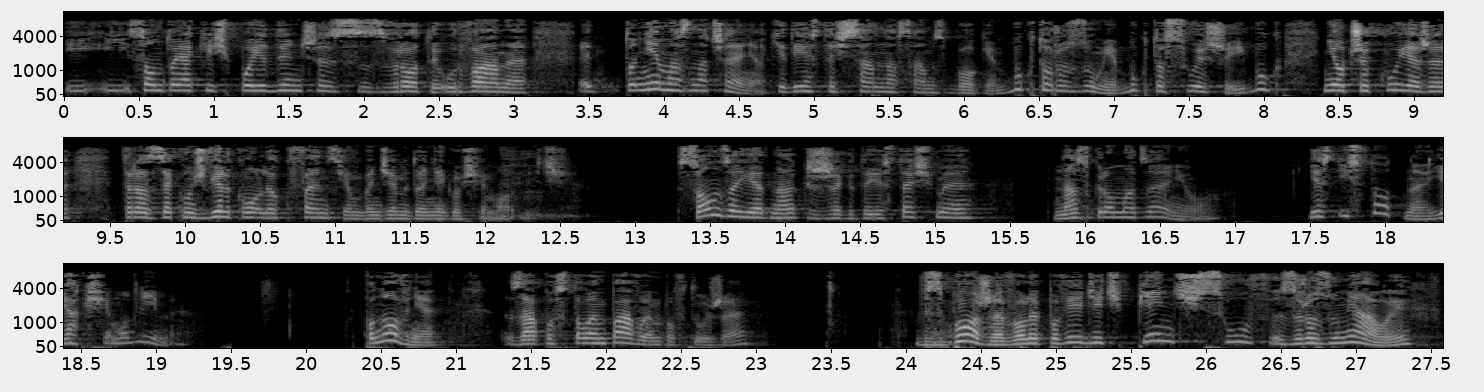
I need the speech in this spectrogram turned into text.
i, i są to jakieś pojedyncze zwroty, urwane, y, to nie ma znaczenia, kiedy jesteś sam na sam z Bogiem. Bóg to rozumie, Bóg to słyszy i Bóg nie oczekuje, że teraz z jakąś wielką elokwencją będziemy do Niego się modlić. Sądzę jednak, że gdy jesteśmy na zgromadzeniu, jest istotne, jak się modlimy. Ponownie, za apostołem Pawłem powtórzę, w zborze wolę powiedzieć pięć słów zrozumiałych,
